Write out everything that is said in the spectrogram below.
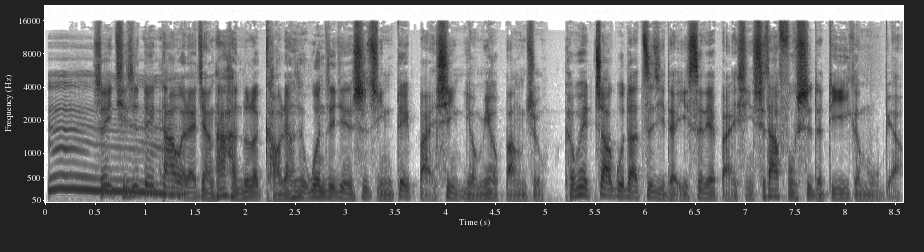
嗯，所以其实对大卫来讲，他很多的考量是问这件事情对百姓有没有帮助，可不可以照顾到自己的以色列百姓，是他服侍的第一个目标。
